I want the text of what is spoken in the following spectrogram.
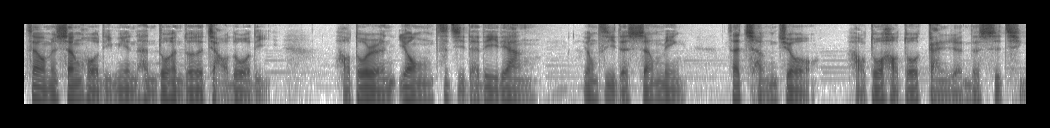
在我们生活里面很多很多的角落里，好多人用自己的力量，用自己的生命，在成就好多好多感人的事情。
